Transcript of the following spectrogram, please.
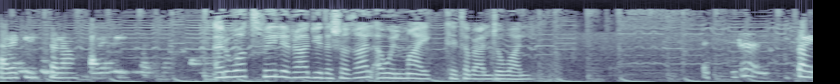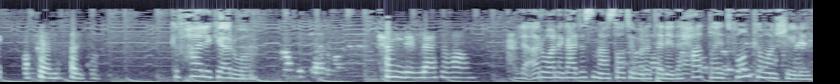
عليكم السلام. أروى اطفي لي الراديو إذا شغال أو المايك تبع الجوال. طيب دخلته كيف حالك يا أروى؟ الحمد لله تمام. لا أروى أنا قاعد أسمع صوتي مرة تانية. إذا حاطة هيدفون كمان شيلي.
